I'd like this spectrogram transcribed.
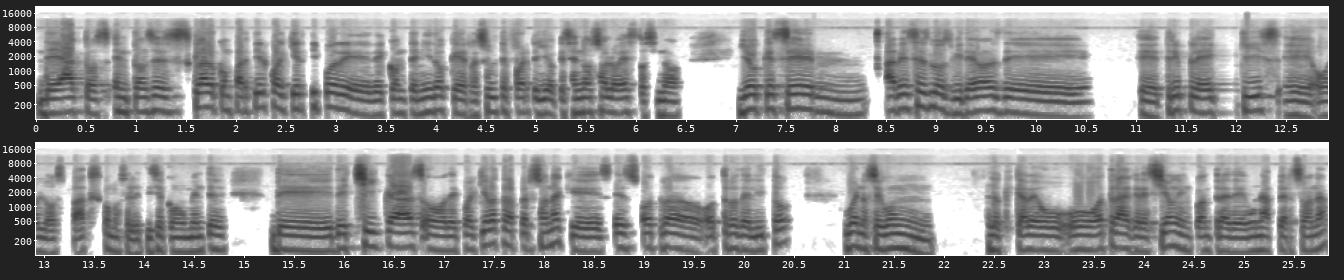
de actos. Entonces, claro, compartir cualquier tipo de, de, contenido que resulte fuerte, yo que sé, no solo esto, sino yo que sé, mm, a veces los videos de eh, triple X eh, o los packs, como se les dice comúnmente, de, de, chicas o de cualquier otra persona que es, es otro, otro delito, bueno, según lo que cabe, o, otra agresión en contra de una persona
